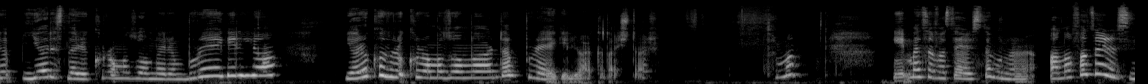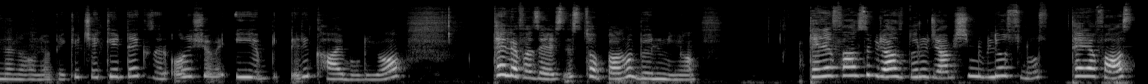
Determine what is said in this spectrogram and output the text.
ya- yarısları kromozomların buraya geliyor. Yarı kro- kromozomlar da buraya geliyor arkadaşlar. Tamam. İ- Metafaz evresinde bunları. Anafaz evresinde ne oluyor peki? Çekirdek zarı oluşuyor ve iyi iplikleri kayboluyor. Telefaz evresinde toplanma bölünüyor. Telefazı biraz duracağım. Şimdi biliyorsunuz telefaz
